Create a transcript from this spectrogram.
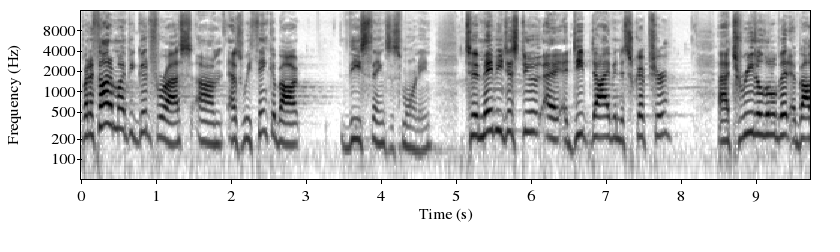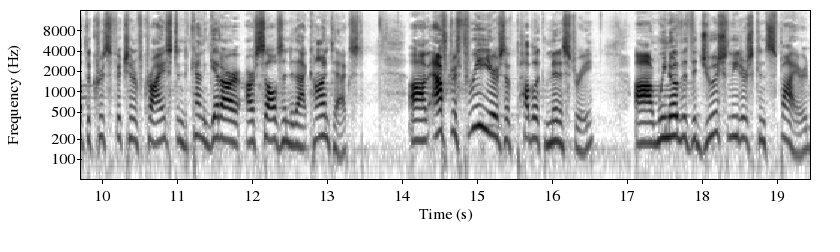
but I thought it might be good for us um, as we think about these things this morning to maybe just do a, a deep dive into Scripture, uh, to read a little bit about the crucifixion of Christ, and to kind of get our, ourselves into that context. Um, after three years of public ministry, um, we know that the Jewish leaders conspired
